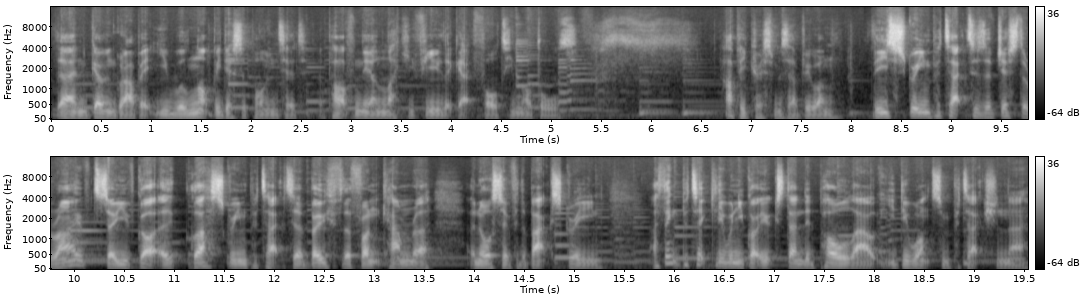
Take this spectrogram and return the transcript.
then go and grab it. You will not be disappointed, apart from the unlucky few that get faulty models. Happy Christmas, everyone. These screen protectors have just arrived, so you've got a glass screen protector, both for the front camera and also for the back screen. I think particularly when you've got your extended pole out, you do want some protection there.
